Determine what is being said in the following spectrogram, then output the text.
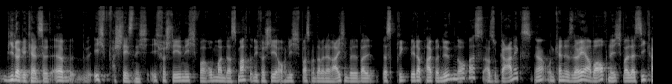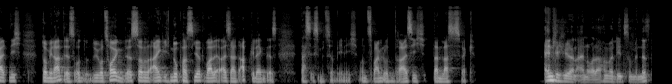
wieder gecancelt. Ähm, ich verstehe es nicht. Ich verstehe nicht, warum man das macht und ich verstehe auch nicht, was man damit erreichen will, weil das bringt weder Piper Niven noch was, also gar nichts, ja, und Candice LeRae aber auch nicht, weil der Sieg halt nicht dominant ist und überzeugend ist, sondern eigentlich nur passiert, weil er halt abgelenkt ist. Das ist mir zu wenig. Und 2 Minuten 30, dann lass es weg. Endlich wieder ein Einroller, haben wir den zumindest.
